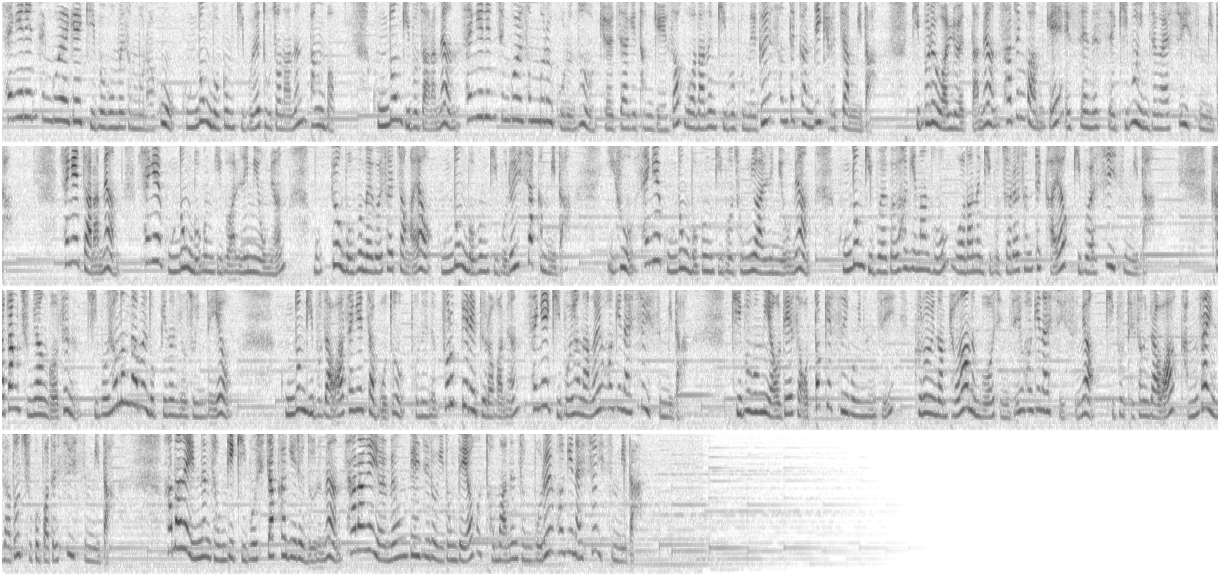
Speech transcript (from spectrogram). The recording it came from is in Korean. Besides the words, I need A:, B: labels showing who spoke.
A: 생일인 친구에게 기부금을 선물하고 공동 모금 기부에 도전하는 방법. 공동 기부자라면 생일인 친구의 선물을 고른 후 결제하기 단계에서 원하는 기부 금액을 선택한 뒤 결제합니다. 기부를 완료했다면 사진과 함께 SNS에 기부 인증을 할수 있습니다. 생일자라면 생일 공동 모금 기부 알림이 오면 목표 모금액을 설정하여 공동 모금 기부를 시작합니다. 이후 생일 공동 모금 기부 종료 알림이 오면 공동 기부액을 확인한 후 원하는 기부처를 선택하여 기부할 수 있습니다. 가장 중요한 것은 기부 효능감을 높이는 요소인데요. 공동 기부자와 생일자 모두 본인의 프로필에 들어가면 생일 기부 현황을 확인할 수 있습니다. 기부금이 어디에서 어떻게 쓰이고 있는지, 그로 인한 변화는 무엇인지 확인할 수 있으며 기부 대상자와 감사 인사도 주고받을 수 있습니다. 하단에 있는 정기 기부 시작하기를 누르면 사랑의 열매 홈페이지로 이동되어 더 많은 정보를 확인할 수 있습니다.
